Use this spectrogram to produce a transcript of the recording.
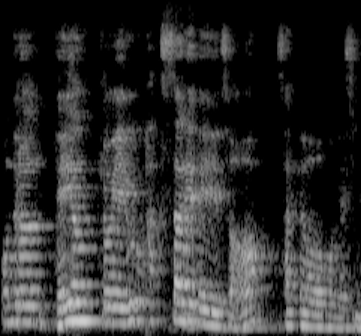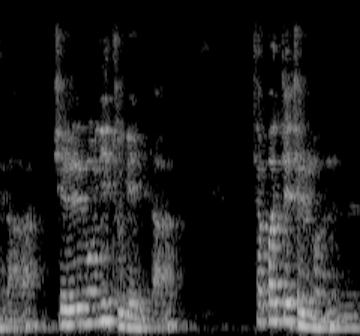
오늘은 대형교회의 확산에 대해서 살펴보겠습니다. 질문이 두 개입니다. 첫 번째 질문,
